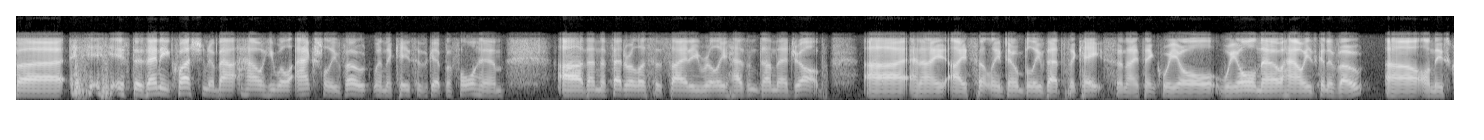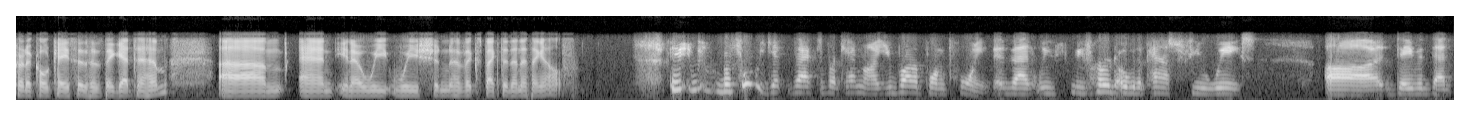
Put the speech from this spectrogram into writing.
uh, if there's any question about how he will actually vote when the cases get before him, uh, then the Federalist Society really hasn't done their job, uh, and I, I certainly don't believe that's the case. And I think we all we all know how he's going to vote uh, on these critical cases as they get to him, um, and you know we we shouldn't have expected anything else. Before we get back to Brett Kavanaugh, you brought up one point that we've we've heard over the past few weeks, uh, David, that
